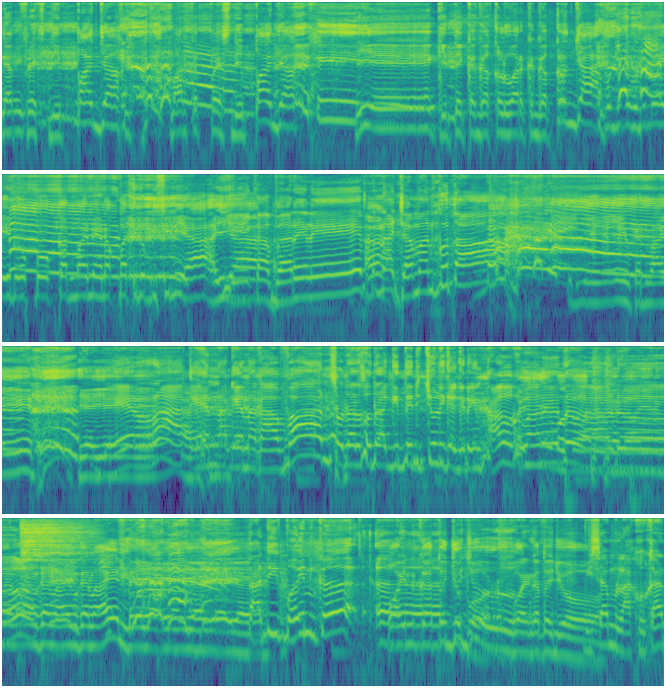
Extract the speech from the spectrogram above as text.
Netflix dipajak, marketplace dipajak, iya, kita kagak keluar kagak kerja, begitu begini hidup bukan main enak banget hidup di sini ya, Iya iya. kabar le, pernah zamanku toh. Iya, bukan main. Iya, iya. Iya. Enak, enak, enak kapan? Saudara-saudara kita diculik kagak ada yang tahu ke mana Iya, tuh. bukan, main, Aduh. bukan main, bukan main. Iya, iya, iya, iya, iya, iya. Tadi poin ke eh, poin ke tujuh. Poin ke tujuh. bisa melakukan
